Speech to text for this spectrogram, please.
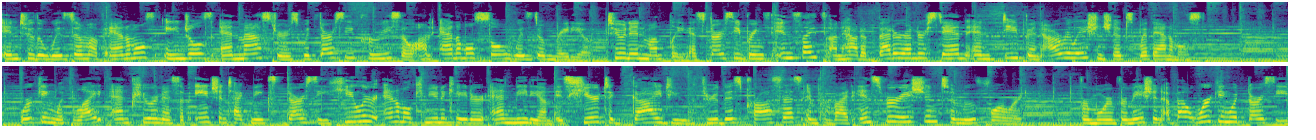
Into the wisdom of animals, angels, and masters with Darcy Pariso on Animal Soul Wisdom Radio. Tune in monthly as Darcy brings insights on how to better understand and deepen our relationships with animals. Working with light and pureness of ancient techniques, Darcy, healer, animal communicator, and medium, is here to guide you through this process and provide inspiration to move forward. For more information about working with Darcy,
